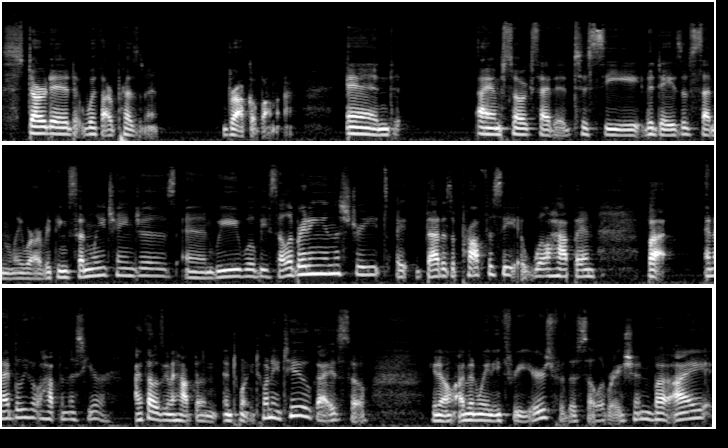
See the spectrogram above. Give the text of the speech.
started with our president, Barack Obama, and I am so excited to see the days of suddenly where everything suddenly changes and we will be celebrating in the streets. I, that is a prophecy. It will happen. But, and I believe it will happen this year. I thought it was going to happen in 2022, guys. So, you know, I've been waiting three years for this celebration, but I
